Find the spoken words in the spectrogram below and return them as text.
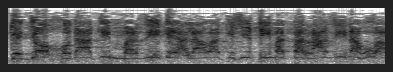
کہ جو خدا کی مرضی کے علاوہ کسی قیمت پر راضی نہ ہوا۔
